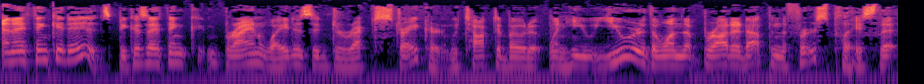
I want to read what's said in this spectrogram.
And I think it is because I think Brian White is a direct striker, and we talked about it when he you were the one that brought it up in the first place that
